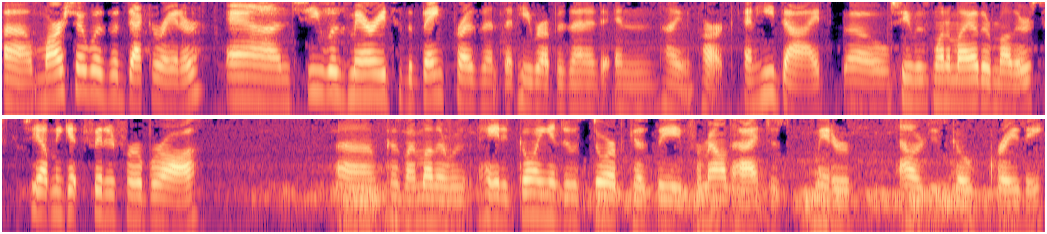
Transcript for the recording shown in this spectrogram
Uh, Marcia was a decorator, and she was married to the bank president that he represented in Huntington Park, and he died. So she was one of my other mothers. She helped me get fitted for a bra because my mother hated going into a store because the formaldehyde just made her allergies go crazy.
